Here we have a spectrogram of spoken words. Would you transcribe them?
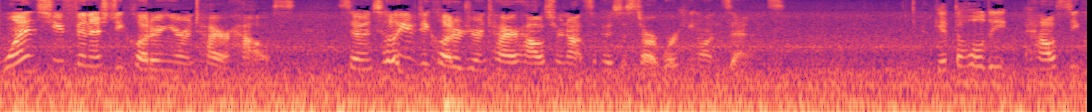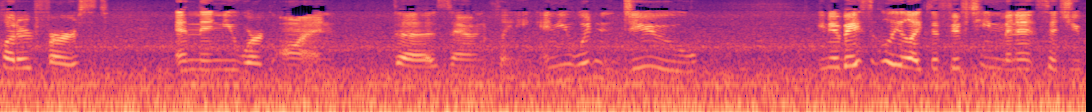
once you finish decluttering your entire house. So, until you've decluttered your entire house, you're not supposed to start working on zones. Get the whole de- house decluttered first, and then you work on the zone cleaning. And you wouldn't do, you know, basically like the 15 minutes that you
